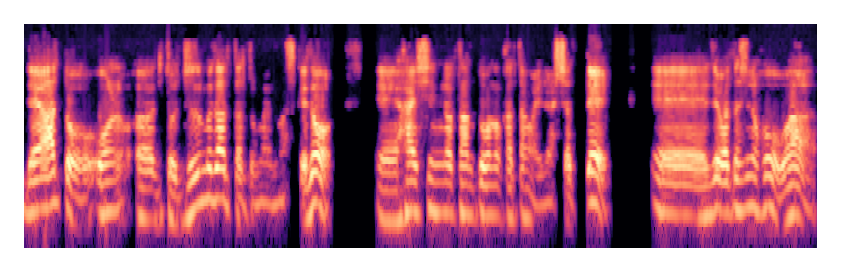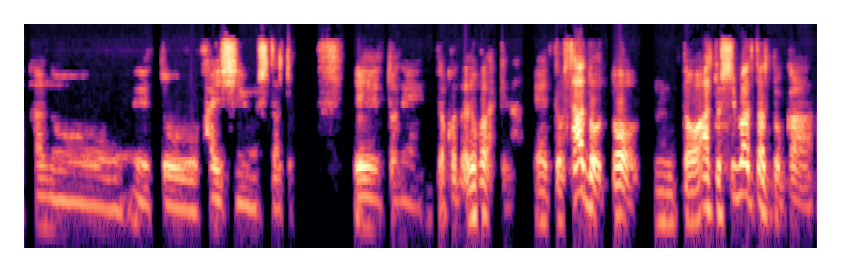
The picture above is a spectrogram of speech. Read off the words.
で、あと、おと、ズームだったと思いますけど、えー、配信の担当の方がいらっしゃって、えー、で、私の方は、あのー、えっ、と、配信をしたと。えっ、とね、どこだ、どこだっけな。えっ、と、佐渡と、うんと、あと柴田とか、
